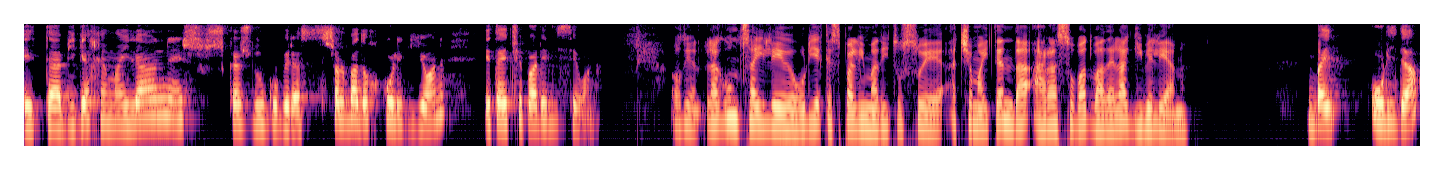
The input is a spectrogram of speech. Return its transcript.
eta bigarren mailan eskaz dugu, beraz, salbadorko legioan eta etxepare liseoan. Ordean, laguntzaile horiek espalima dituzue atxemaiten da arazo bat badela gibelean? Bai, hori da,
